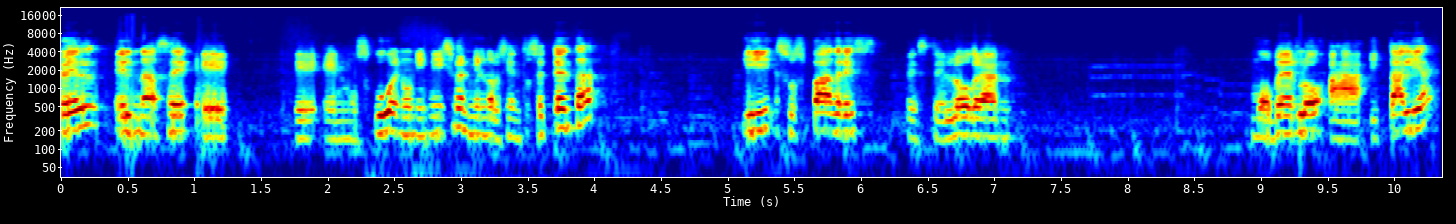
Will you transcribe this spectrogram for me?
él, él nace eh, eh, en Moscú en un inicio, en 1970, y sus padres este, logran moverlo a Italia,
